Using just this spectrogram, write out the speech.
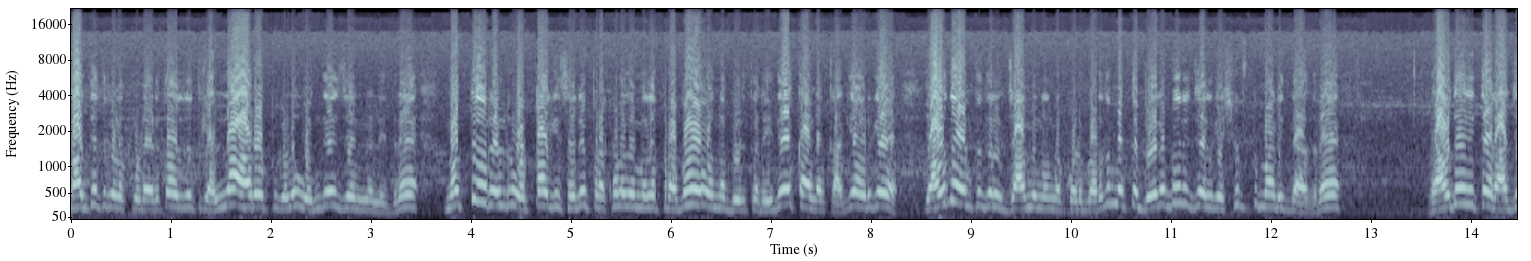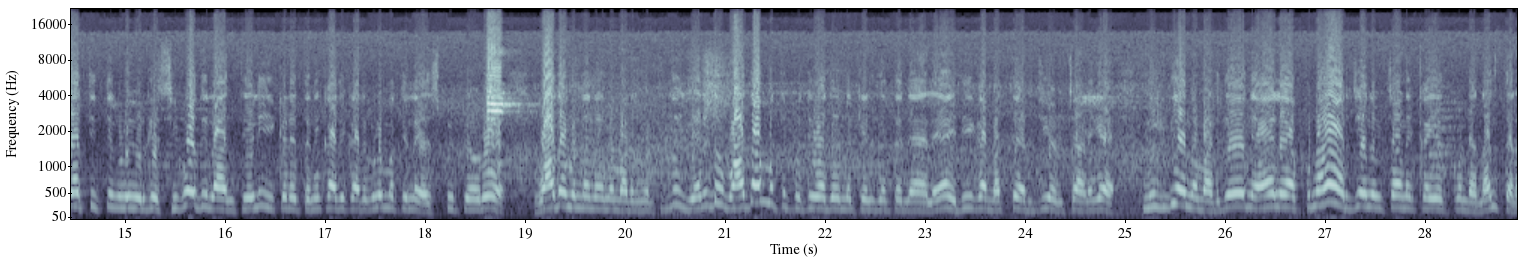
ಸಾಧ್ಯತೆಗಳು ಕೂಡ ಇರುತ್ತೆ. ಅದ್ರ ಜೊತೆಗೆ ಎಲ್ಲ ಆರೋಪಿಗಳು ಒಂದೇ ಜೈಲಿನಲ್ಲಿದ್ದರೆ ಮತ್ತೆ ಇವರೆಲ್ಲರೂ ಒಟ್ಟಾಗಿ ಸೇರಿ ಪ್ರಕರಣದ ಮೇಲೆ ಪ್ರಭಾವವನ್ನು ಬೀರ್ತಾರೆ. ಇದೇ ಕಾರಣಕ್ಕಾಗಿ ಅವರಿಗೆ ಯಾವುದೇ ಹಂತದಲ್ಲಿ ಜಾಮೀನನ್ನು ಕೊಡಬಾರದು. ಮತ್ತು ಬೇರೆ ಬೇರೆ ಜೈಲಿಗೆ ಶಿಫ್ಟ್ ಮಾಡಿದ್ದಾದರೆ ಯಾವುದೇ ರೀತಿಯ ರಾಜ್ಯಾತಿಥ್ಯಗಳು ಇವರಿಗೆ ಸಿಗೋದಿಲ್ಲ ಅಂತೇಳಿ ಈ ಕಡೆ ತನಿಖಾಧಿಕಾರಿಗಳು ಮತ್ತು ಇಲ್ಲ ಎಸ್ ಪಿ ಪಿ ಅವರು ವಾದ ಮಂಡನೆಯನ್ನು ಮಾಡಿರುವಂಥದ್ದು. ಎರಡು ವಾದ ಮತ್ತು ಪ್ರತಿವಾದವನ್ನು ಕೇಳಿದಂತೆ ನ್ಯಾಯಾಲಯ ಇದೀಗ ಮತ್ತೆ ಅರ್ಜಿಯ ವಿಚಾರಣೆಗೆ ನಿಗದಿಯನ್ನು ಮಾಡಿದೆ. ನ್ಯಾಯಾಲಯ ಪುನಃ ಅರ್ಜಿಯನ್ನು ವಿಚಾರಣೆ ಕೈ ಎತ್ಕೊಂಡ ನಂತರ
